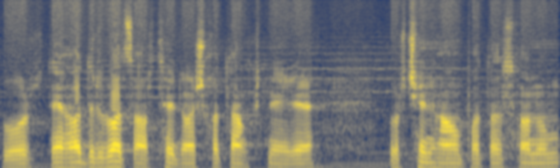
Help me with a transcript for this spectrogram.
որ տեղադրված արդեն աշխատանքները, որ չեն համապատասխանում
